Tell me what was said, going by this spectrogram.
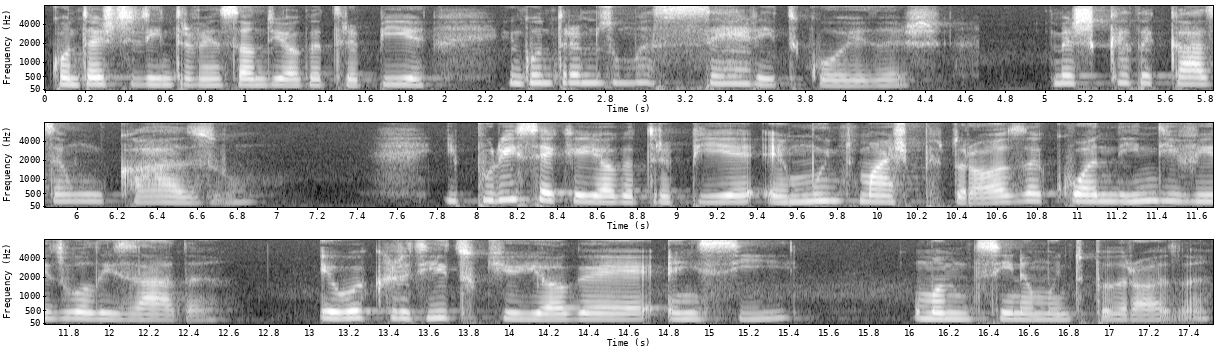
contextos de intervenção de yoga terapia, encontramos uma série de coisas. Mas cada caso é um caso. E por isso é que a yoga terapia é muito mais poderosa quando individualizada. Eu acredito que o yoga é em si uma medicina muito poderosa,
